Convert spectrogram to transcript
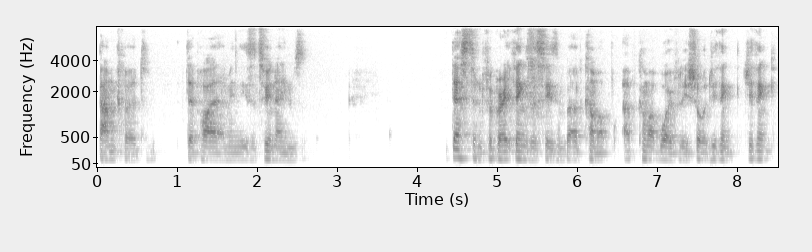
Bamford, Depay. I mean, these are two names destined for great things this season, but have come up have come up woefully short. Do you think? Do you think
